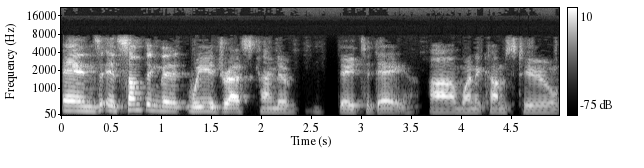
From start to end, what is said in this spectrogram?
and it's something that we address kind of day to day um, when it comes to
